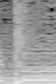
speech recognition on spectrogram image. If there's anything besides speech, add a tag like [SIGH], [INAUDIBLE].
People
